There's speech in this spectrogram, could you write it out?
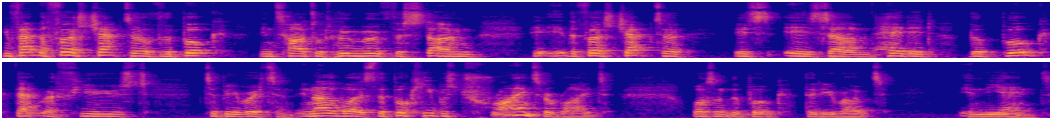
In fact, the first chapter of the book entitled Who Moved the Stone, the first chapter is, is um, headed The Book That Refused to Be Written. In other words, the book he was trying to write wasn't the book that he wrote in the end.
